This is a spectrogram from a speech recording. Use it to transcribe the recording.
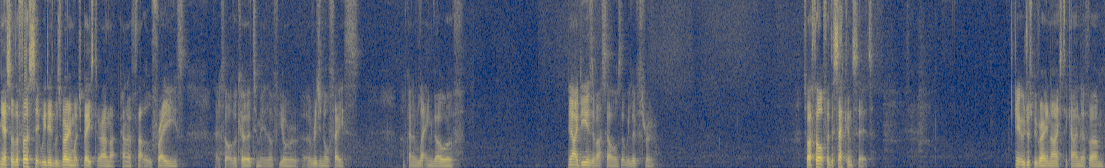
Yeah, so the first sit we did was very much based around that kind of that little phrase that sort of occurred to me of your original face, of kind of letting go of the ideas of ourselves that we live through. So I thought for the second sit, it would just be very nice to kind of um,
